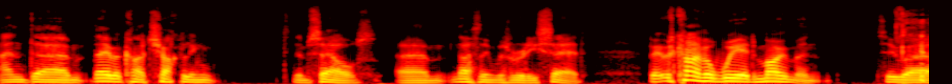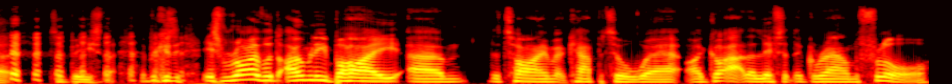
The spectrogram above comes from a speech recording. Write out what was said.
and um, they were kind of chuckling to themselves. Um, nothing was really said, but it was kind of a weird moment to uh, to be because it's rivaled only by um, the time at Capital where I got out of the lift at the ground floor,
